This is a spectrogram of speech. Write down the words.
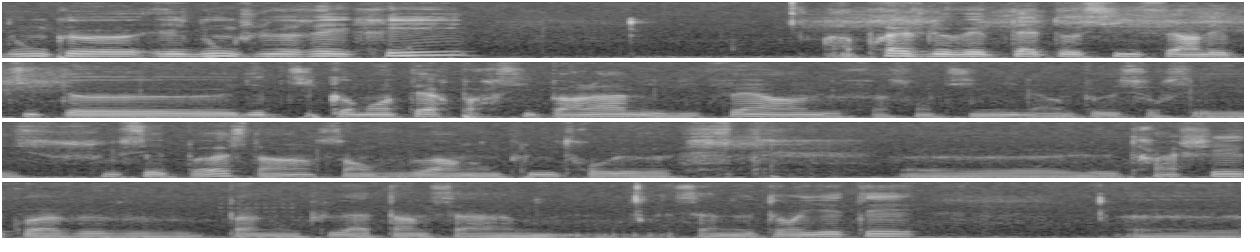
Donc, euh, et donc je lui réécris, après, je devais peut-être aussi faire des, petites, euh, des petits commentaires par-ci par-là, mais vite fait, hein, de façon timide un peu sur sous ces postes, hein, sans vouloir non plus trop le, euh, le tracher, quoi, pas non plus atteindre sa, sa notoriété. 1er euh,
